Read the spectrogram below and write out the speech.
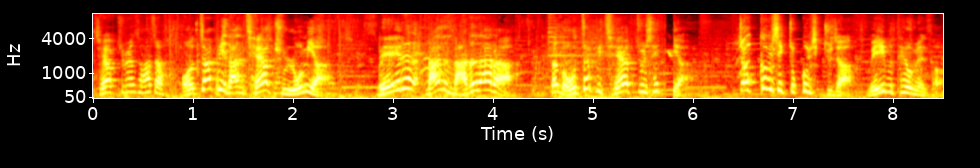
제압 주면서 하자. 어차피 난 제압 줄 놈이야. 내를 나는 나를 알아. 난 어차피 제압 줄 새끼야. 조금씩 조금씩 주자. 웨이브 태우면서.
